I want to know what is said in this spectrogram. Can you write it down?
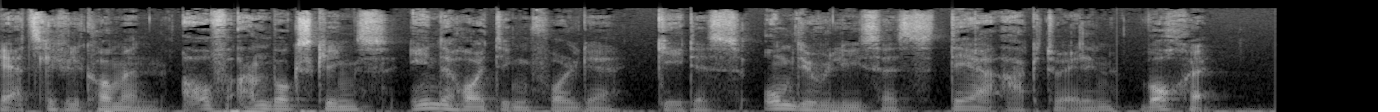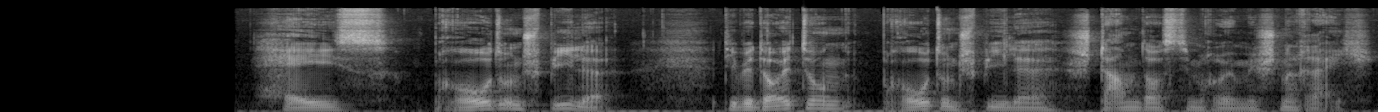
Herzlich willkommen auf Unbox Kings. In der heutigen Folge geht es um die Releases der aktuellen Woche. Haze, Brot und Spiele. Die Bedeutung Brot und Spiele stammt aus dem Römischen Reich.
